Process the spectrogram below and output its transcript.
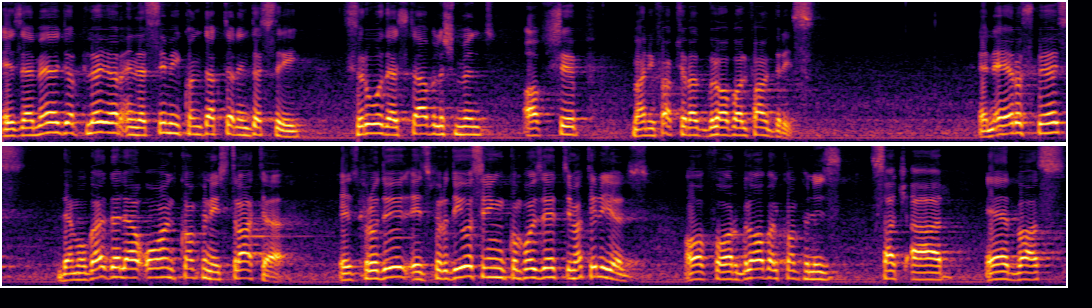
is a major player in the semiconductor industry through the establishment of chip manufacturer GlobalFoundries. In aerospace, the Mubadala-owned company Strata is, produ is producing composite materials for global companies such as Airbus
